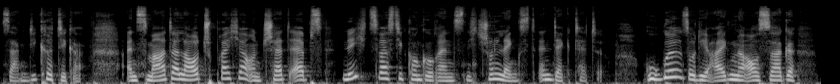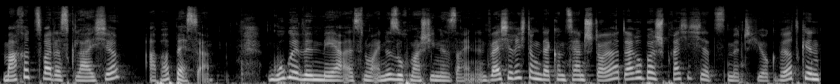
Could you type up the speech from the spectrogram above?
sagen die Kritiker. Ein smarter Lautsprecher und Chat-Apps, nichts, was die Konkurrenz nicht schon längst entdeckt hätte. Google, so die eigene Aussage, mache zwar das Gleiche, aber besser. Google will mehr als nur eine Suchmaschine sein. In welche Richtung der Konzern steuert, darüber spreche ich jetzt mit Jörg Wirtgen.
